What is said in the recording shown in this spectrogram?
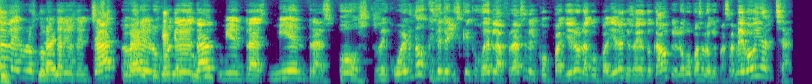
a leer unos comentarios del chat, voy a leer unos comentarios del chat mientras, mientras os recuerdo que tenéis que coger la frase del compañero o la compañera que os haya tocado, que luego pasa lo que pasa. Me voy al chat.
